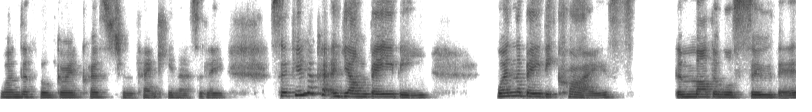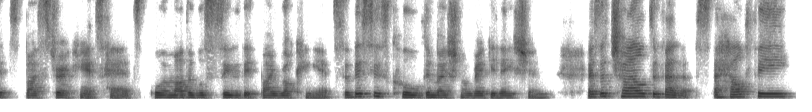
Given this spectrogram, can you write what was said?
Wonderful, great question. Thank you, Natalie. So, if you look at a young baby, when the baby cries, the mother will soothe it by stroking its head, or a mother will soothe it by rocking it. So, this is called emotional regulation. As a child develops, a healthy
